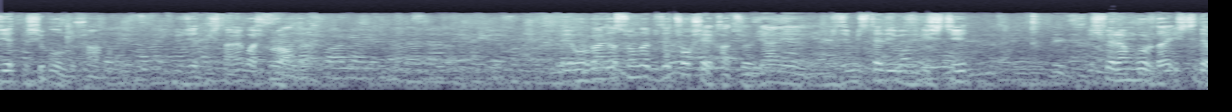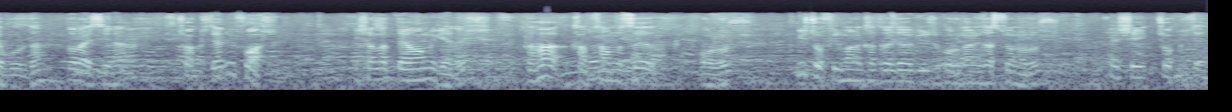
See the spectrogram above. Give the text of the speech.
170'i buldu şu an. 170 tane başvuru aldık. Ve organizasyon da bize çok şey katıyor. Yani bizim istediğimiz işçi, işveren burada, işçi de burada. Dolayısıyla çok güzel bir fuar. İnşallah devamı gelir. Daha kapsamlısı olur. Birçok firmanın katılacağı bir organizasyon olur. Her şey çok güzel.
